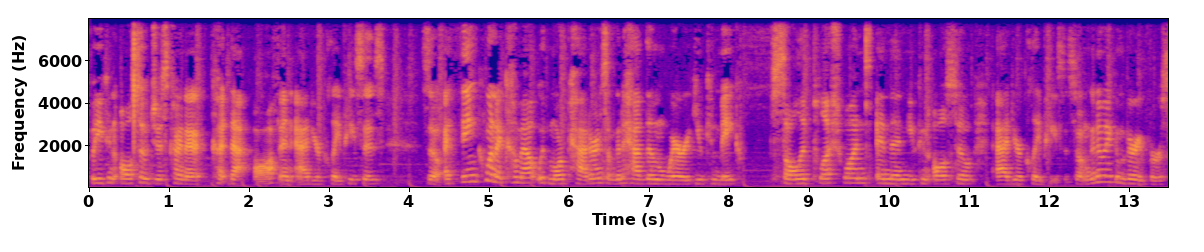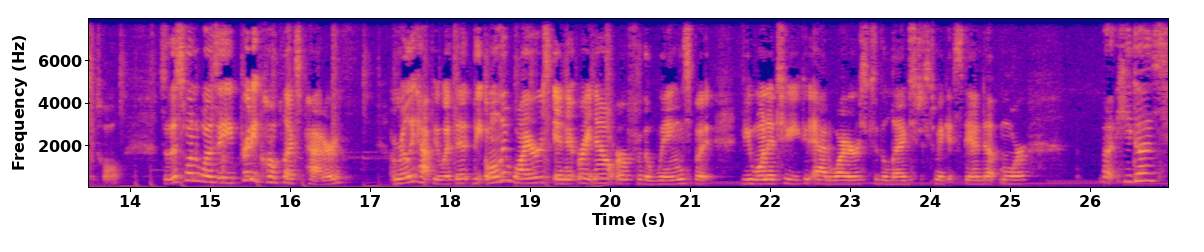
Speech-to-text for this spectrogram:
but you can also just kind of cut that off and add your clay pieces. So I think when I come out with more patterns, I'm gonna have them where you can make solid plush ones and then you can also add your clay pieces. So I'm gonna make them very versatile. So this one was a pretty complex pattern. I'm really happy with it. The only wires in it right now are for the wings, but if you wanted to, you could add wires to the legs just to make it stand up more. But he does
